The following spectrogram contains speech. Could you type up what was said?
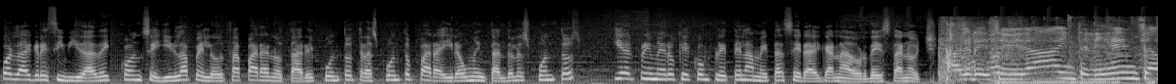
por la agresividad de conseguir la pelota para anotar el punto tras punto para ir aumentando los puntos y el primero que complete la meta será el ganador de esta noche. Agresividad, inteligencia.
